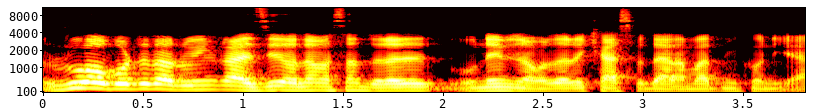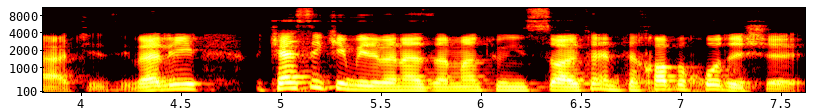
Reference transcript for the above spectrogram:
رو آورده و روی این قضیه حالا مثلا داره نمی‌دونم داره کسب درآمد می‌کنه یا هر چیزی. ولی کسی که میره به نظر من تو این سایت ها انتخاب خودشه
